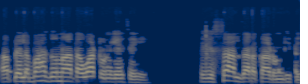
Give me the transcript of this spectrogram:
आपल्याला भाजून आता वाटून घ्यायचं हे त्याची साल जरा काढून घेते.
